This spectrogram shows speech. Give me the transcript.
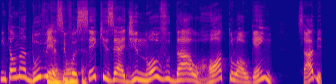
Então, na dúvida, Pergunta. se você quiser de novo dar o rótulo a alguém, sabe?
